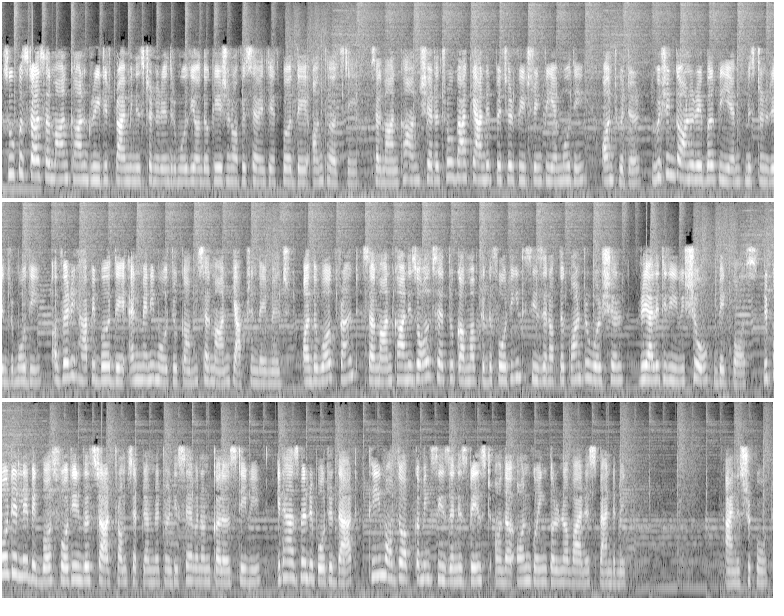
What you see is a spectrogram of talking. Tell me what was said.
Superstar Salman Khan greeted Prime Minister Narendra Modi on the occasion of his 70th birthday on Thursday. Salman Khan shared a throwback candid picture featuring PM Modi on Twitter, wishing the Honorable PM Mr. Narendra Modi a very happy birthday and many more to come, Salman captioned the image. On the work front, Salman Khan is all set to come up with the 14th season of the controversial reality TV show Bigg Boss. Reportedly, Bigg Boss 14 will start from September 27 on Colors TV. It has been reported that theme of the upcoming season is based on the ongoing coronavirus pandemic. IANS report.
